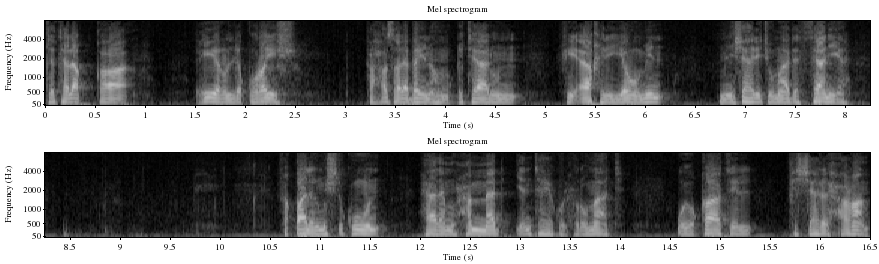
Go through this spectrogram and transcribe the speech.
تتلقى عيرا لقريش فحصل بينهم قتال في آخر يوم من شهر جماد الثانية. فقال المشركون هذا محمد ينتهك الحرمات ويقاتل في الشهر الحرام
